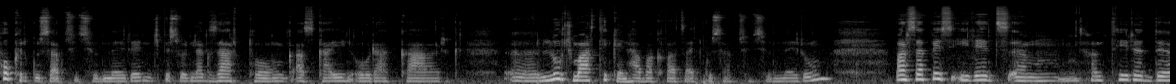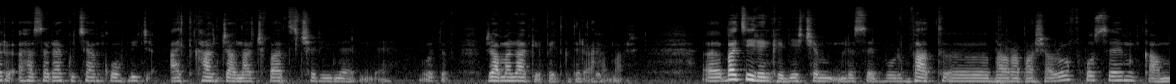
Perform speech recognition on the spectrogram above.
փոքր կուսակցություններ են, ինչպես օրինակ Զարթոնք, ազգային օրակարգ, լուրջ մարդիկ են հավաքված այդ կուսակցություններում, Պարզապես իրենց խնդիրը դեռ հասարակության կողմից այդքան ճանաչված չլինելն է, որովհետև ժամանակ է պետք դրա համար բայց իրենք էլ ես չեմ լսել որ վատ բառապաշարով խոսեն կամ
